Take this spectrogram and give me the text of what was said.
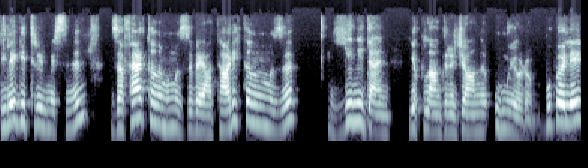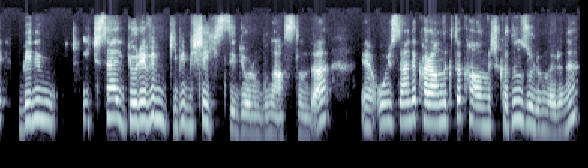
dile getirilmesinin zafer tanımımızı veya tarih tanımımızı yeniden yapılandıracağını umuyorum. Bu böyle benim içsel görevim gibi bir şey hissediyorum bunu aslında. E, o yüzden de karanlıkta kalmış kadın zulümlerini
